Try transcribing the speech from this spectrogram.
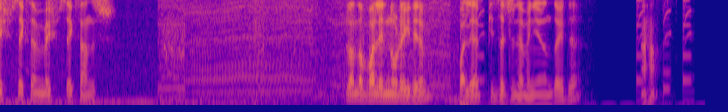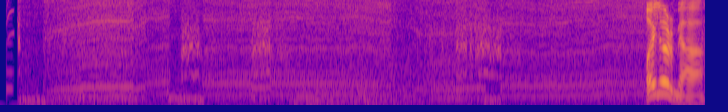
1580 1580'dir. Şuradan da Vale'nin oraya gidelim. Vale pizzacının hemen yanındaydı. Aha. Bayılıyorum ya.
